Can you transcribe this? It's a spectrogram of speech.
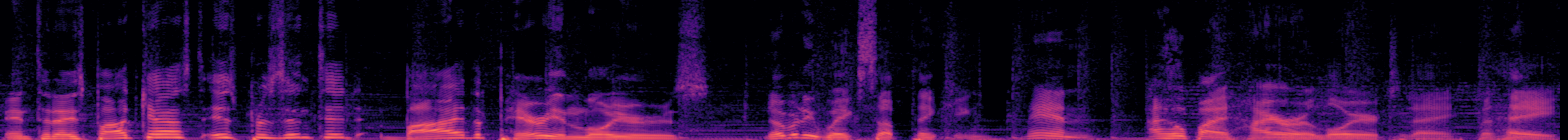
and today's podcast is presented by the Parian Lawyers. Nobody wakes up thinking, man, I hope I hire a lawyer today. But hey,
